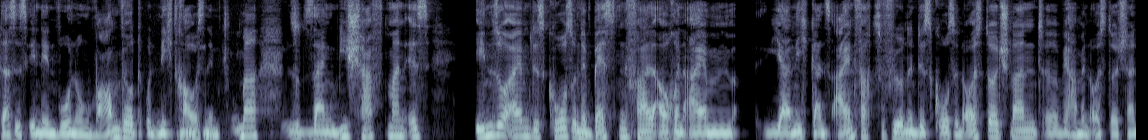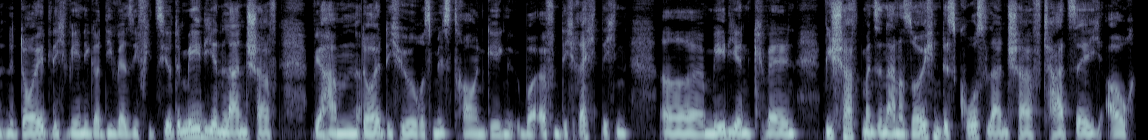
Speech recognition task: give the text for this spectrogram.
dass es in den Wohnungen warm wird und nicht draußen mhm. im Klima. Sozusagen, wie schafft man es, in so einem Diskurs und im besten Fall auch in einem ja nicht ganz einfach zu führenden Diskurs in Ostdeutschland. Äh, wir haben in Ostdeutschland eine deutlich weniger diversifizierte Medienlandschaft. Wir haben deutlich höheres Misstrauen gegenüber öffentlich-rechtlichen äh, Medienquellen. Wie schafft man es in einer solchen Diskurslandschaft tatsächlich auch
